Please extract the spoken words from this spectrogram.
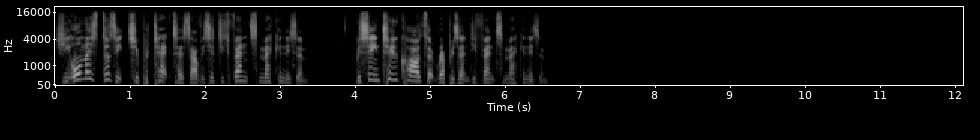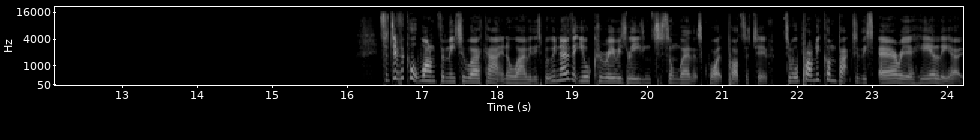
she almost does it to protect herself. It's a defense mechanism. We're seeing two cards that represent defense mechanism. It's a difficult one for me to work out in a way with this, but we know that your career is leading to somewhere that's quite positive. So we'll probably come back to this area here, Leo.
